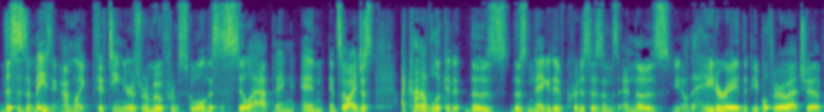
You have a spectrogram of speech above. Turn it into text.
This is amazing. I'm like 15 years removed from school and this is still happening. And, and so I just, I kind of look at those, those negative criticisms and those, you know, the haterade that people throw at you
